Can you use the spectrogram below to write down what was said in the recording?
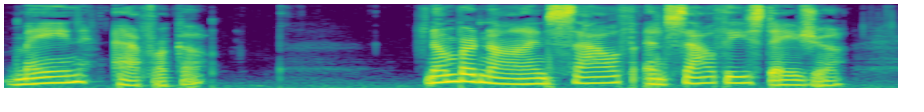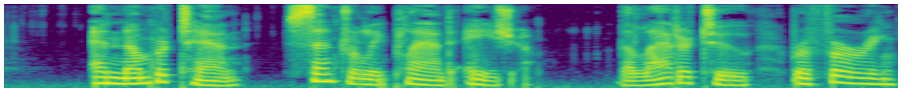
Main Africa. Number nine, South and Southeast Asia. And number ten, centrally planned Asia, the latter two referring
